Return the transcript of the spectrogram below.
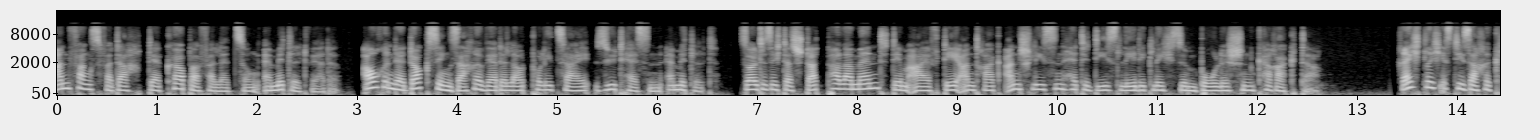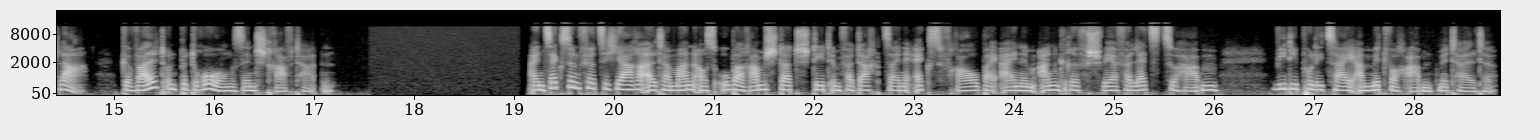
Anfangsverdacht der Körperverletzung ermittelt werde. Auch in der Doxing-Sache werde laut Polizei Südhessen ermittelt. Sollte sich das Stadtparlament dem AfD-Antrag anschließen, hätte dies lediglich symbolischen Charakter. Rechtlich ist die Sache klar. Gewalt und Bedrohung sind Straftaten. Ein 46 Jahre alter Mann aus Oberramstadt steht im Verdacht, seine Ex-Frau bei einem Angriff schwer verletzt zu haben, wie die Polizei am Mittwochabend mitteilte.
